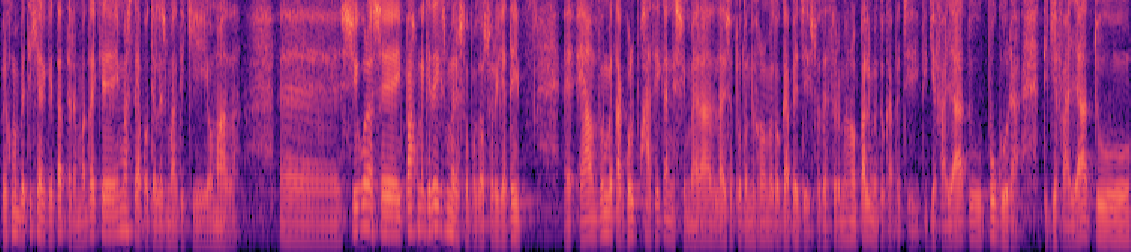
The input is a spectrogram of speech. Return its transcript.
έχουμε πετύχει αρκετά τέρματα και είμαστε αποτελεσματική ομάδα. Ε, σίγουρα σε, υπάρχουν και τέτοιες μέρες στο ποδόσφαιρο γιατί ε, εάν δούμε τα γκολ που χαθήκαν σήμερα, δηλαδή στο πρώτο μήχρονο με τον Καπετζή, στο δεύτερο μήχρονο πάλι με τον Καπετζή, την κεφαλιά του Πούγκουρα, την κεφαλιά του,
